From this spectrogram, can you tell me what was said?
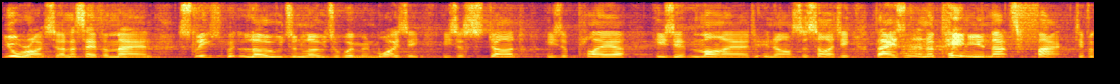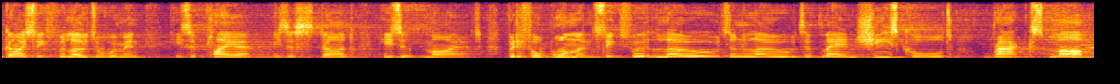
you're right, sir, let's say if a man sleeps with loads and loads of women, what is he? He's a stud, he's a player, he's admired in our society. That isn't an opinion, that's fact. If a guy sleeps with loads of women, he's a player, he's a stud, he's admired. But if a woman sleeps with loads and loads of men, she's called Rack's mum.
